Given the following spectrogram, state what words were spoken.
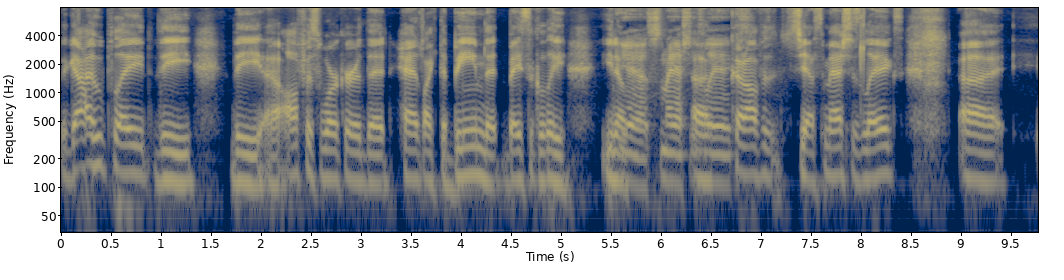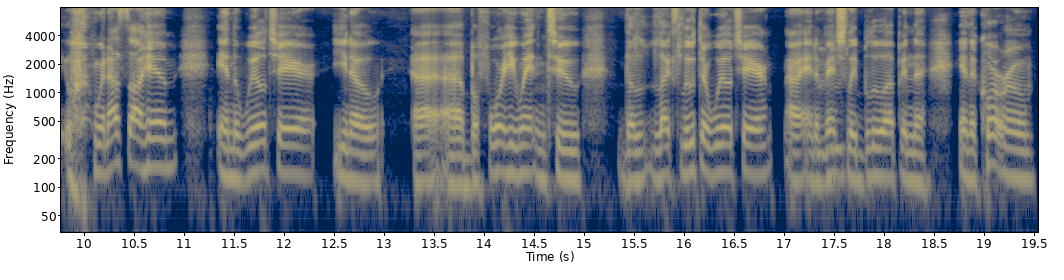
the guy who played the the uh, office worker that had like the beam that basically, you know, yeah, smashed his uh, legs, cut off his yeah, smashed his legs. Uh, when I saw him in the wheelchair, you know, uh, uh, before he went into the Lex Luthor wheelchair uh, and mm-hmm. eventually blew up in the in the courtroom.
